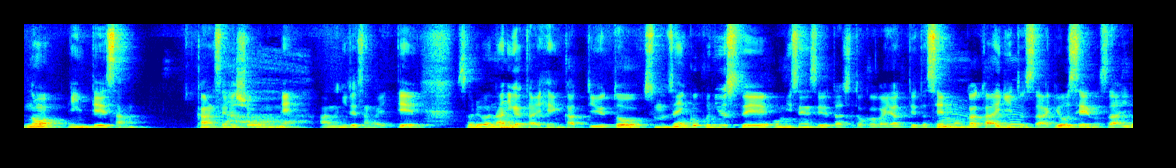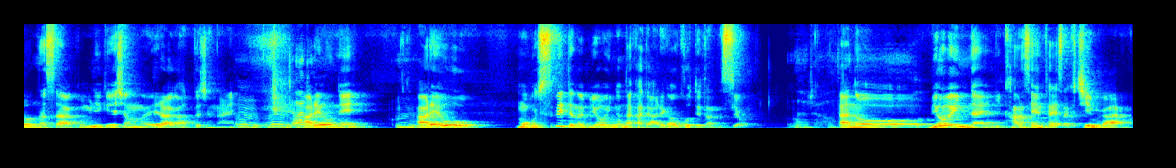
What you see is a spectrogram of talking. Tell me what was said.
の認定さん。感染症のね、あの、認定さんがいて、それは何が大変かっていうと、その全国ニュースで、尾身先生たちとかがやってた専門家会議とさ、行政のさ、いろんなさ、コミュニケーションのエラーがあったじゃない、うんうん、あれをね、あれを、もうすべての病院の中であれが起こってたんですよ。あの、病院内に感染対策チームがあるの。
